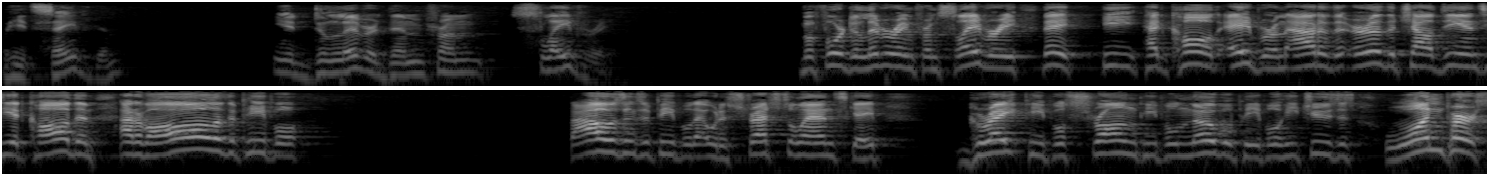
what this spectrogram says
Well, he had saved them. He had delivered them from slavery. Before delivering from slavery, they, he had called Abram out of the Ur of the Chaldeans. He had called them out of all of the people. Thousands of people that would have stretched the landscape. Great people, strong people, noble people. He chooses one person.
